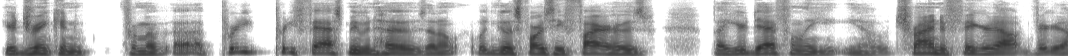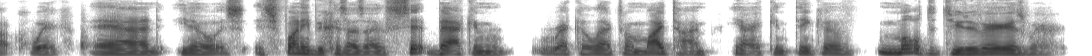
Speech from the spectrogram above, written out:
you're drinking from a, a pretty pretty fast moving hose. I don't wouldn't go as far as say fire hose, but you're definitely you know trying to figure it out and figure it out quick. And you know it's it's funny because as I sit back and recollect on my time, you know I can think of multitude of areas where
